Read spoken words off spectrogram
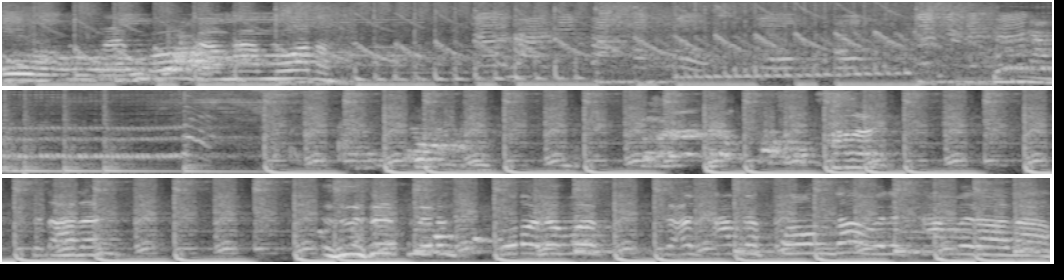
អូអូតាមមាត់ហ្នឹង មមាត់ sao đấy cái đó đấy ôi đâu mà cái camera phone đó với cái camera nào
